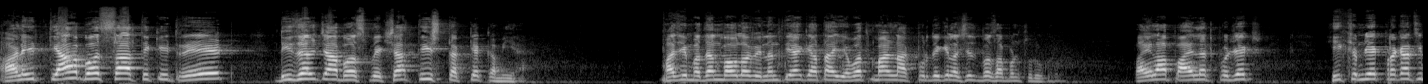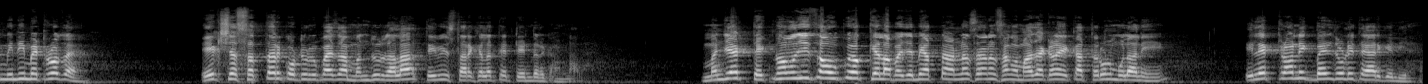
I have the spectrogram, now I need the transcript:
आणि त्या बसचा तिकीट रेट डिझेलच्या बसपेक्षा तीस टक्के कमी आहे. माझी मदन भाऊला विनंती आहे की आता यवतमाळ नागपूर देखील अशीच बस आपण सुरू करू. पहिला पायलट प्रोजेक्ट ही म्हणजे एक प्रकारची मिनी मेट्रोच आहे. एकशे सत्तर कोटी रुपयाचा मंजूर झाला तेवीस तारखेला ते टेंडर काढणार आहे. म्हणजे टेक्नॉलॉजीचा उपयोग केला पाहिजे. मी आत्ता अण्णासाहेबांना सांगू माझ्याकडे एका तरुण मुलाने इलेक्ट्रॉनिक बैलजोडी तयार केली आहे.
